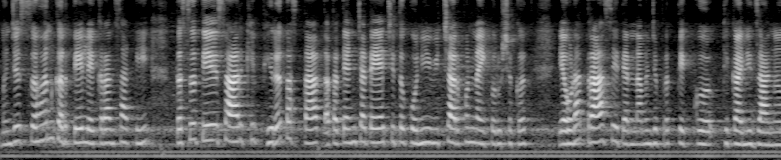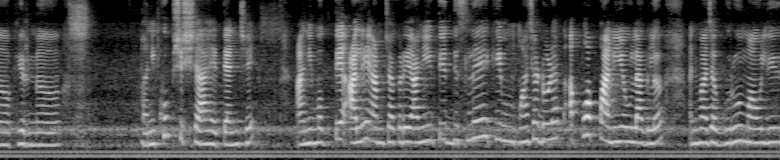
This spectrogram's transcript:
म्हणजे सहन करते लेकरांसाठी. तसं ते सारखे फिरत असतात. आता त्यांच्या त्याची तर कोणी विचार पण नाही करू शकत. एवढा त्रास आहे त्यांना म्हणजे प्रत्येक ठिकाणी जाणं फिरणं. आणि खूप शिष्य आहेत त्यांचे. आणि मग ते आले आमच्याकडे आणि ते दिसले की माझ्या डोळ्यात आपोआप पाणी येऊ लागलं. आणि माझ्या गुरु माऊली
